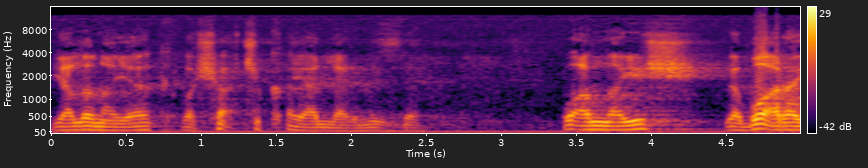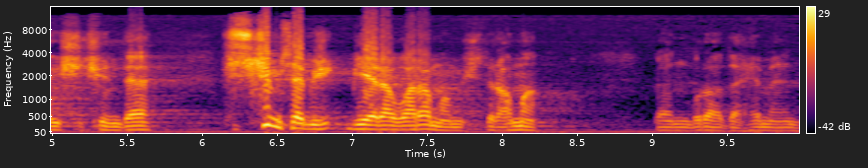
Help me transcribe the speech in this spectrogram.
Yalın ayak, başı açık hayallerimizde. Bu anlayış ve bu arayış içinde hiç kimse bir yere varamamıştır ama ben burada hemen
